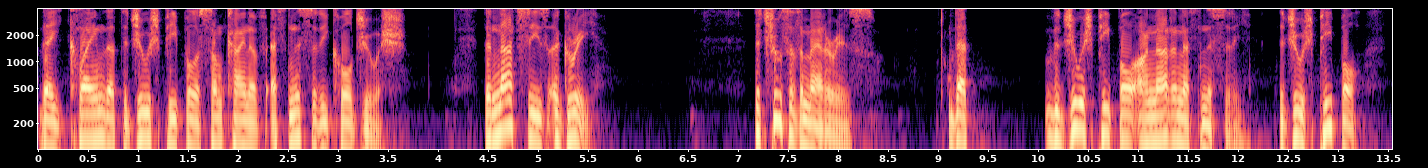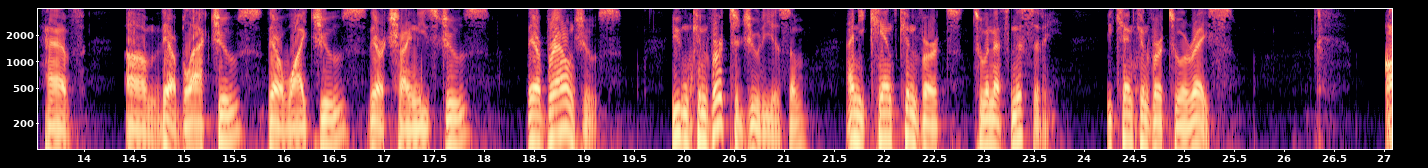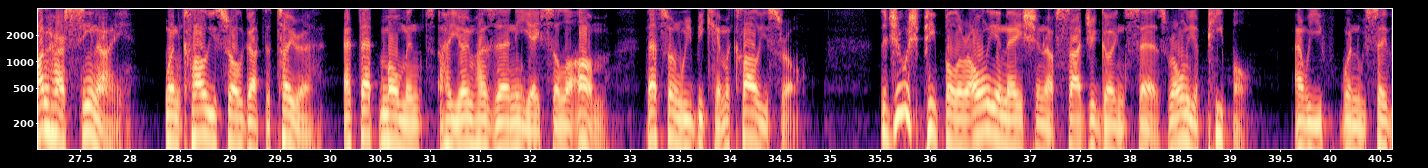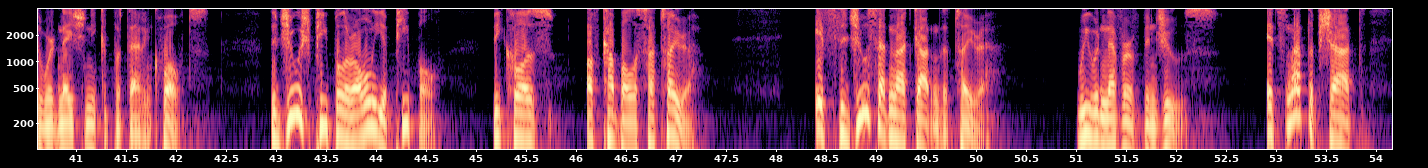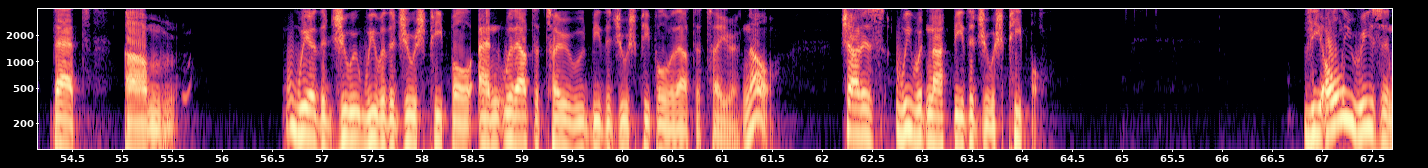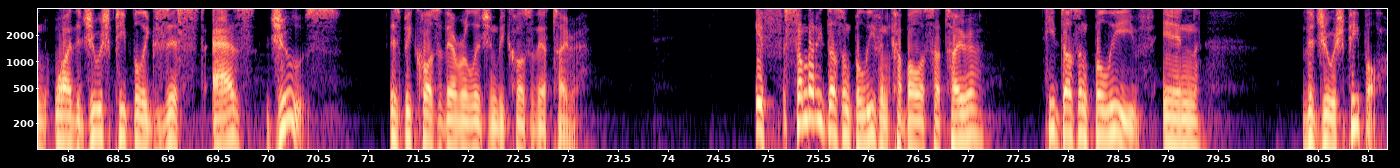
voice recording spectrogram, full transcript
They claim that the Jewish people are some kind of ethnicity called Jewish. The Nazis agree. The truth of the matter is that the Jewish people are not an ethnicity. The Jewish people have um, there are black Jews, they are white Jews, they are Chinese Jews, they are brown Jews. You can convert to Judaism, and you can't convert to an ethnicity. You can't convert to a race. On Har Sinai, when Klal Yisrael got the Torah, at that moment, Hayom Hazeni La'am, that's when we became a Klal Yisrael. The Jewish people are only a nation, of Saadia Gaon says, we're only a people. And we, when we say the word nation, you could put that in quotes. The Jewish people are only a people because of Kabbalah HaTorah. If the Jews had not gotten the Torah, we would never have been Jews. It's not the pshat that um, we're the Jew, we were the Jewish people, and without the Torah, we would be the Jewish people without the Torah. No, pshat is we would not be the Jewish people. the only reason why the Jewish people exist as Jews is because of their religion, because of their Torah. If somebody doesn't believe in Kabbalah Satira, he doesn't believe in the Jewish people.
